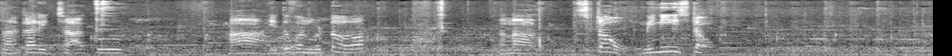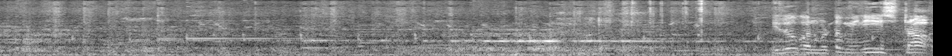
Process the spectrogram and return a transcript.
ತರಕಾರಿ, ಚಾಕು. ಹಾ, ಇದು ಬಂದ್ಬಿಟ್ಟು ನನ್ನ ಸ್ಟವ್ ಮಿನಿ ಸ್ಟವ್ ಇದು ಬಂದ್ಬಿಟ್ಟು ಮಿನಿ ಸ್ಟವ್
